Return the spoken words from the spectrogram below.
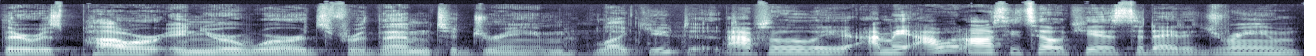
there is power in your words for them to dream like you did. Absolutely. I mean, I would honestly tell kids today to dream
